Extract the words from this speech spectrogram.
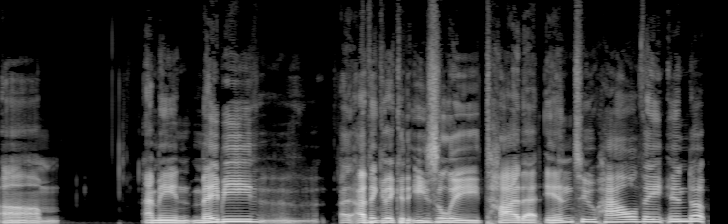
Um I mean, maybe I I think they could easily tie that into how they end up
